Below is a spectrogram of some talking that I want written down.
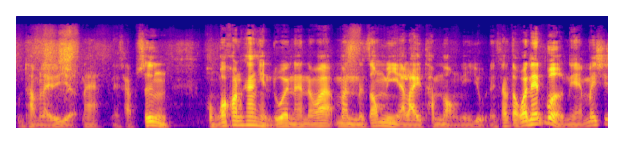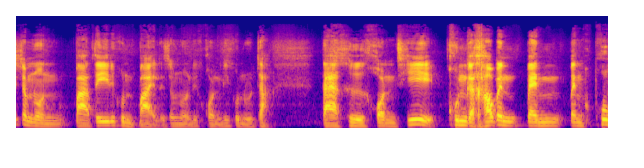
คุณทำอะไรได้เยอะมากนะครับซึ่งผมก็ค่อนข้างเห็นด้วยนะว่ามันต้องมีอะไรทำนองนี้อยู่นะครับแต่ว่า network เนี่ยไม่ใช่จำนวนปาร์ตี้ที่คุณไป หรือจำนวนที่คนที่คุณรู้จัก แต่คือคนที่คุณกับเขาเป็นเป็นเป็นผู้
